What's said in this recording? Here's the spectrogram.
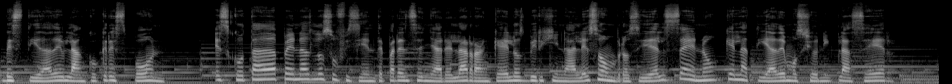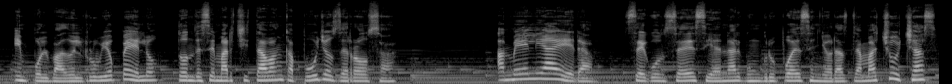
Vestida de blanco crespón, escotada apenas lo suficiente para enseñar el arranque de los virginales hombros y del seno que latía de emoción y placer, empolvado el rubio pelo donde se marchitaban capullos de rosa. Amelia era, según se decía en algún grupo de señoras llamachuchas,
